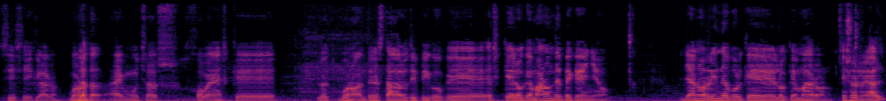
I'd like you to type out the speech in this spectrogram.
sí, sí, claro. Bueno, No. hay muchos jóvenes que... bueno, antes estaba lo típico que es que lo quemaron de pequeño. Ya no rinde porque lo quemaron. ¿Eso es real?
